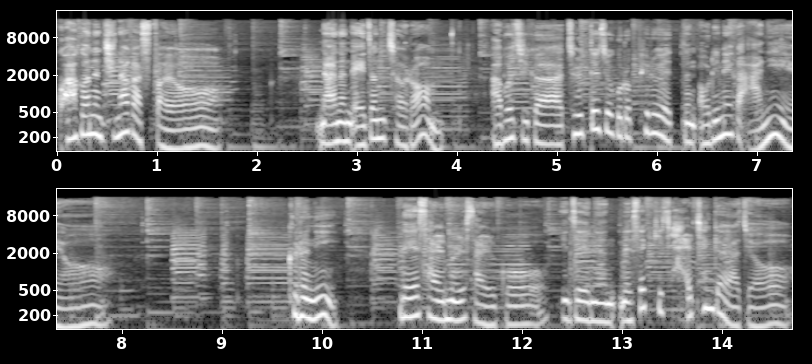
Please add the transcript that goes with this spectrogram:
과거는 지나갔어요. 나는 예전처럼 아버지가 절대적으로 필요했던 어린애가 아니에요. 그러니 내 삶을 살고 이제는 내 새끼 잘 챙겨야죠.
